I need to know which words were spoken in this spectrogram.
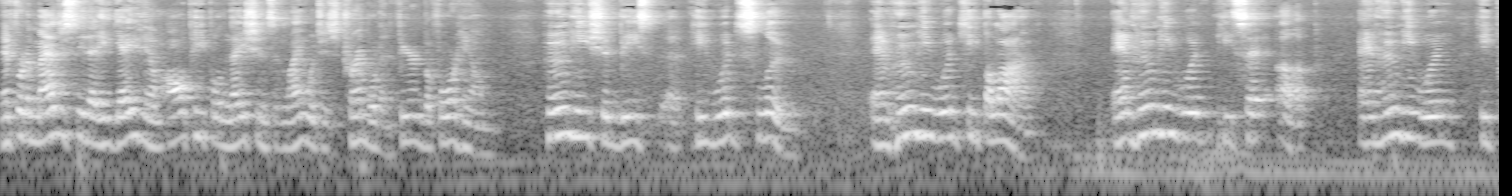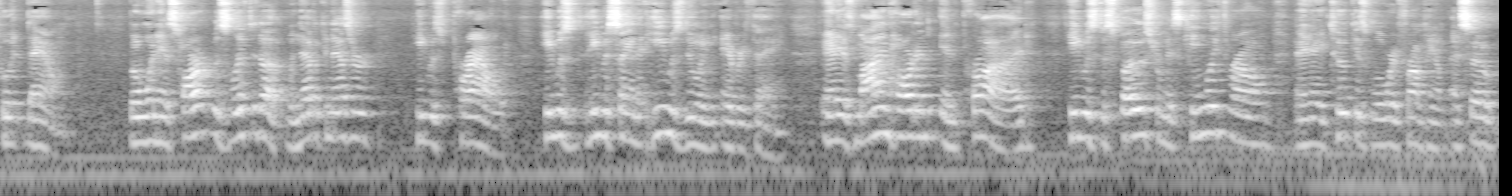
And for the majesty that he gave him, all people, nations, and languages trembled and feared before him whom he should be uh, he would slew, and whom he would keep alive, and whom he would he set up, and whom he would he put down. But when his heart was lifted up, when Nebuchadnezzar he was proud, he was he was saying that he was doing everything, and his mind hardened in pride. He was disposed from his kingly throne, and they took his glory from him. And so,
